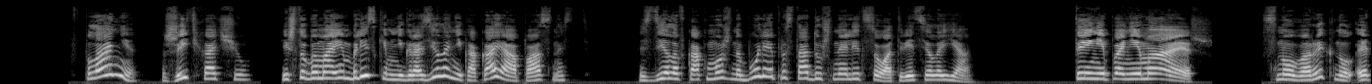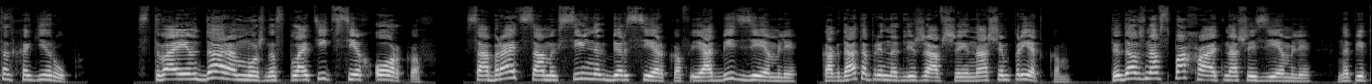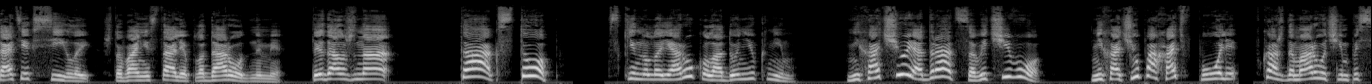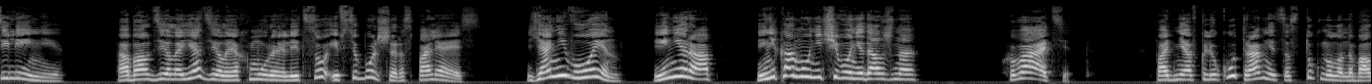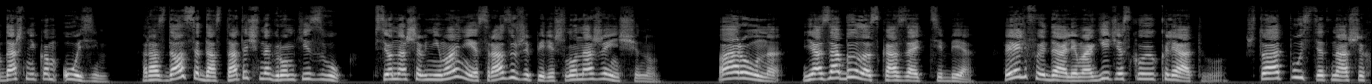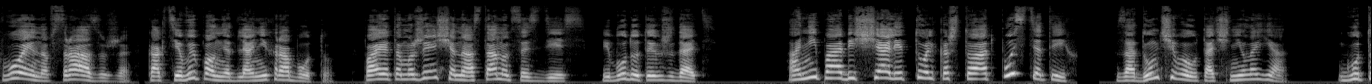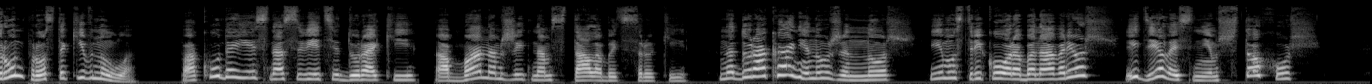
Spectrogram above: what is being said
В плане Жить хочу. И чтобы моим близким не грозила никакая опасность. Сделав как можно более простодушное лицо, ответила я. «Ты не понимаешь!» Снова рыкнул этот Хагеруб. «С твоим даром можно сплотить всех орков, собрать самых сильных берсерков и отбить земли, когда-то принадлежавшие нашим предкам. Ты должна вспахать наши земли, напитать их силой, чтобы они стали плодородными. Ты должна...» «Так, стоп!» Скинула я руку ладонью к ним. «Не хочу я драться, вы чего? Не хочу пахать в поле, в каждом орочьем поселении!» Обалдела я, делая хмурое лицо и все больше распаляясь. «Я не воин и не раб, и никому ничего не должна!» «Хватит!» Подняв клюку, травница стукнула на балдашником озимь. Раздался достаточно громкий звук. Все наше внимание сразу же перешло на женщину. «Аруна, я забыла сказать тебе. Эльфы дали магическую клятву, что отпустят наших воинов сразу же, как те выполнят для них работу. Поэтому женщины останутся здесь и будут их ждать». «Они пообещали только, что отпустят их?» Задумчиво уточнила я. Гутрун просто кивнула. «Покуда есть на свете дураки, обманом жить нам стало быть с руки. На дурака не нужен нож, ему с три короба наврешь и делай с ним что хошь.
